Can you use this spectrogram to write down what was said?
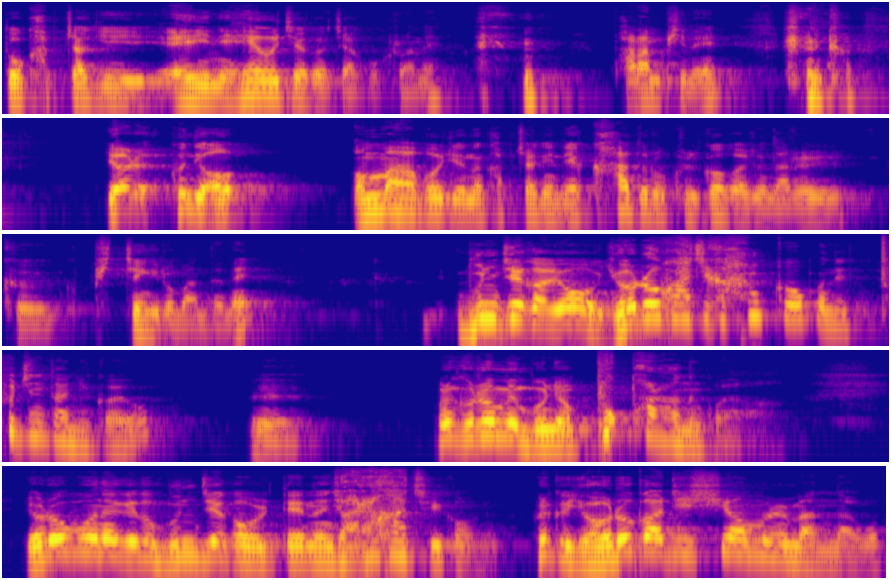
또 갑자기 애인이 헤어져가자고 그러네. 바람 피네. 그러니까 열 근데 어, 엄마 아버지는 갑자기 내 카드로 긁어가지고 나를 그 빚쟁이로 만드네. 문제가요 여러 가지가 한꺼번에 터진다니까요. 예. 그러면 뭐냐 폭발하는 거야. 여러분에게도 문제가 올 때는 여러 가지가 오는 거예요. 그러니까 여러 가지 시험을 만나고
